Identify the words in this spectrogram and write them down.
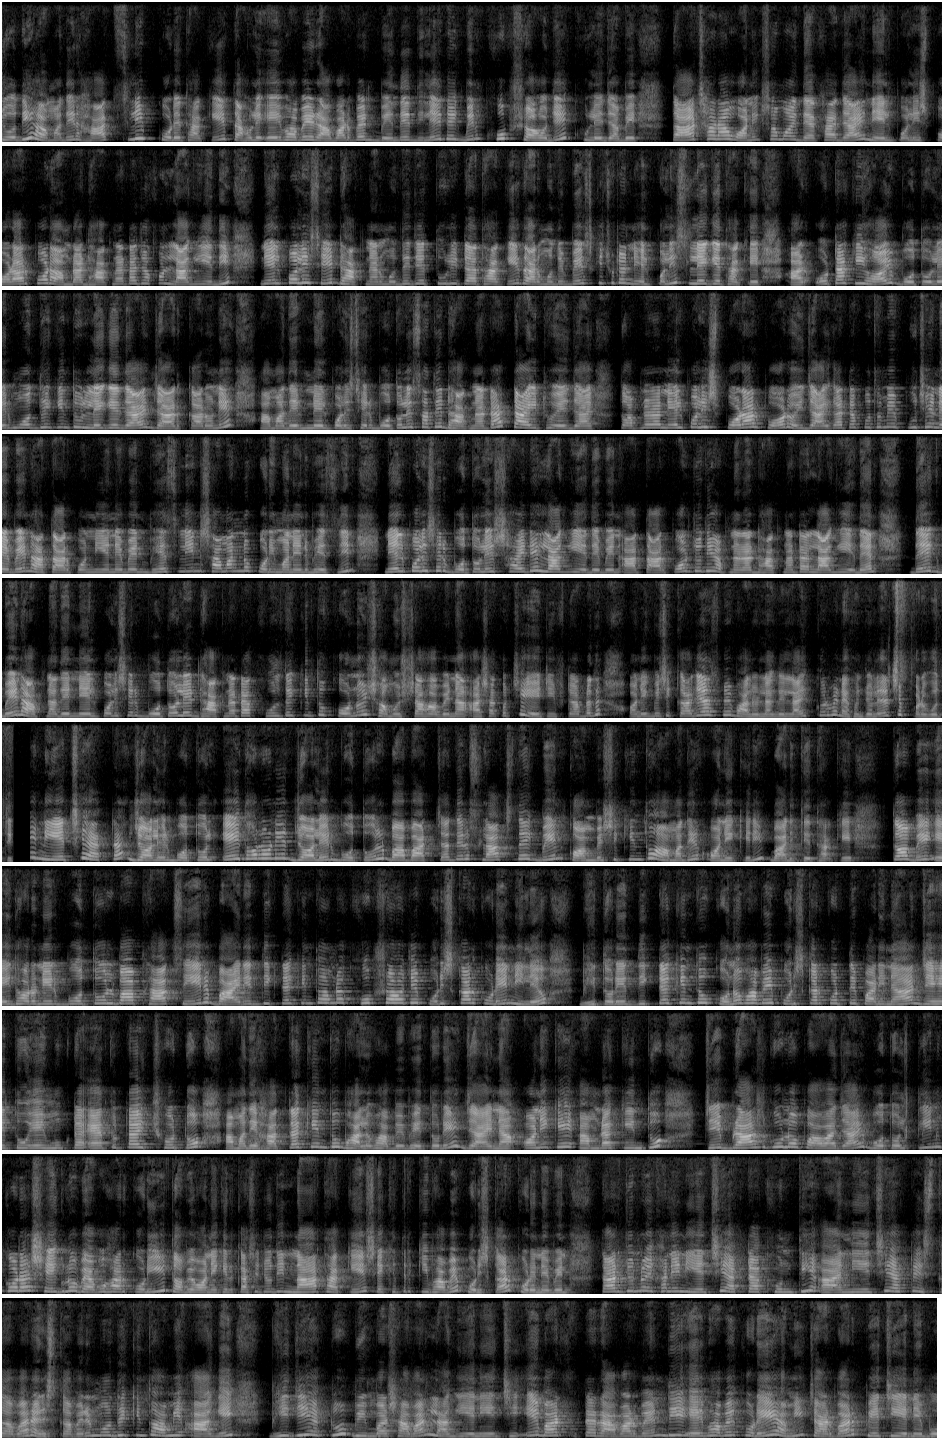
যদি আমাদের হাত স্লিপ করে থাকে, তাহলে এইভাবে রাবার ব্যান্ড বেঁধে দিলেই দেখবেন খুব সহজে খুলে যাবে। তাছাড়াও অনেক সময় দেখা যায় নেল পলিশ পরার পর আমরা ঢাকনাটা যখন লাগিয়ে দিই, নেল পলিশের ঢাকনার মধ্যে যে তুলিটা থাকে, তার মধ্যে বেশ কিছুটা নেল পলিশ লেগে থাকে। আর ওটা কি হয়, বোতলের মধ্যে কিন্তু লেগে যায়, যার কারণে আমাদের নেল পলিশের বোতলের সাথে ঢাকনাটা টাইট হয়ে যায়। তো আপনারা নেল পলিশ পরার পর ওই জায়গাটা প্রথমে পুছে নেবেন আর তারপর নিয়ে নেবেন ভেসলিন, সামান্য পরিমাণের ভেসলিন। নেল পলিশের বোতলের সাইডে লাগিয়ে দেবেন আর তারপর যদি আপনারা ঢাকনাটা লাগিয়ে দেন, দেখবেন আপনাদের নেল পলিশের বোতলের ঢাকনাটা খুলতে কিন্তু কোনোই সমস্যা হবে না। আশা করছি এই টিপসটা আপনাদের অনেক বেশি কাজে আসবে। ভালো লাগলে লাইক করবেন। এখন চলে যাচ্ছে পরবর্তী। নিয়েছি একটা জলের বোতল। এই ধরনের জলের বোতল বা বাচ্চাদের ফ্লাক্স দেখবেন কম বেশি কিন্তু আমাদের অনেকেরই বাড়িতে থাকে। তবে এই ধরনের বোতল বা ফ্লাক্সের বাইরের দিকটা কিন্তু আমরা খুব সহজে পরিষ্কার করে নিলেও ভিতরের দিকটা কিন্তু কোনোভাবেই পরিষ্কার করতে পারি না। যেহেতু এই মুখটা এতটাই ছোট, আমাদের হাতটা কিন্তু ভালোভাবে ভেতরে যায় না। অনেকে আমরা কিন্তু যে ব্রাশগুলো পাওয়া যায়, বোতল ক্লিন করার সেগুলো ব্যবহার করি। তবে অনেকের কাছে যদি না থাকে, সেক্ষেত্রে কীভাবে পরিষ্কার করে নেবেন? তার জন্য এখানে নিয়েছি একটা খুন্তি আর নিয়েছি একটা স্কাবার। আর স্কাবারের মধ্যে কিন্তু আমি আগেই ভিজিয়ে একটু বিম্বার সাবান লাগিয়ে নিয়েছি। এবার একটা রাবার ব্যান্ড দিয়ে এভাবে করে আমি চারবার পেঁচিয়ে নেব।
